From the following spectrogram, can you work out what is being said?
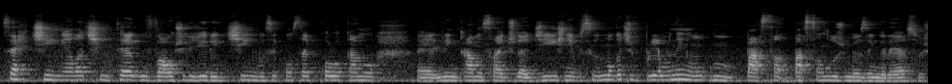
certinha, ela te entrega o voucher direitinho, você consegue colocar no, é, linkar no site da Disney, você nunca tive problema nenhum com passa, passando os meus ingressos,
